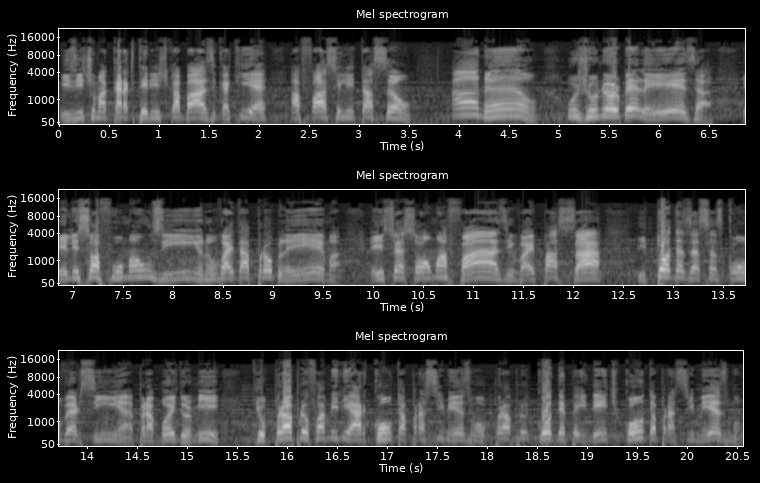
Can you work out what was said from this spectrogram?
existe uma característica básica que é a facilitação. Ah, não, o Júnior, beleza. Ele só fuma umzinho, não vai dar problema. Isso é só uma fase, vai passar. E todas essas conversinhas para boi dormir que o próprio familiar conta para si mesmo, o próprio codependente conta para si mesmo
